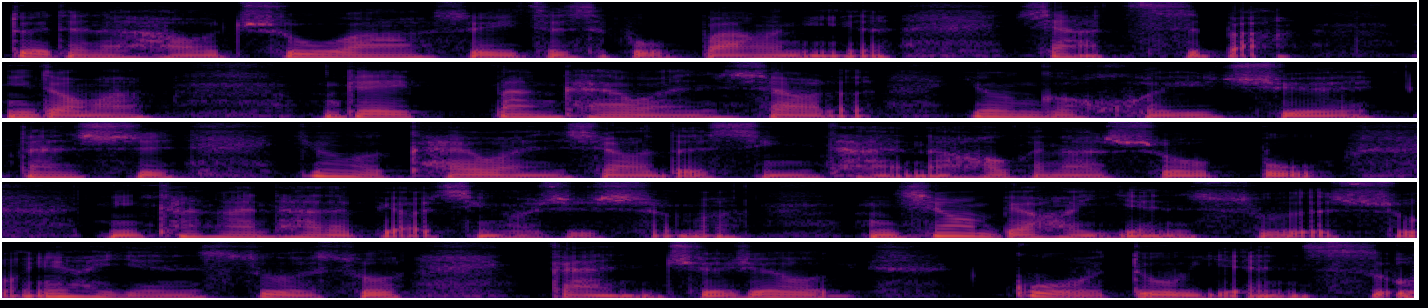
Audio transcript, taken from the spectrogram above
对等的好处啊，所以这次不帮你了，下次吧，你懂吗？你可以半开玩笑的用一个回绝，但是用个开玩笑的心态，然后跟他说不，你看看他的表情会是什么？你千万不要很严肃的说，因为很严肃的说，感觉就。过度严肃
